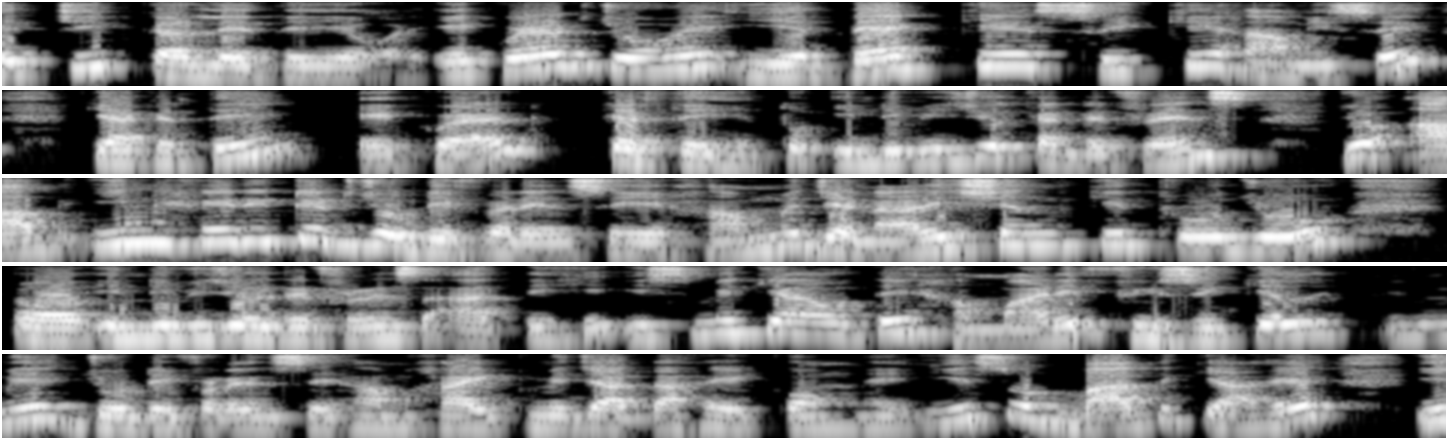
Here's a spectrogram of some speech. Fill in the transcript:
अचीव कर लेते हैं। और एक्वायर्ड जो है, ये देख के, सीख के हम इसे क्या करते हैं? एक्वायर्ड करते हैं। तो इंडिविजुअल का डिफरेंस जो आप इनहेरिटेड जो डिफरेंस है, हम जेनरेशन के थ्रू जो इंडिविजुअल डिफरेंस आते हैं, इसमें क्या होते हैं? हमारे फ़िज़िकल में जो डिफरेंस है, हम हाइट में ज़्यादा है, कम है, ये सब बात क्या है? ये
